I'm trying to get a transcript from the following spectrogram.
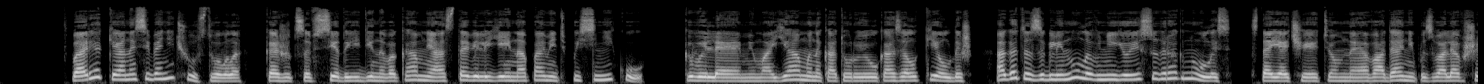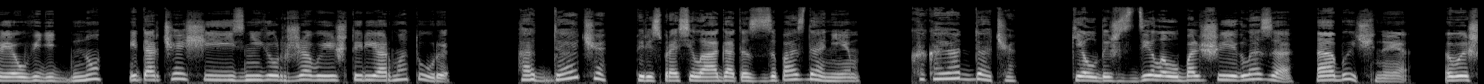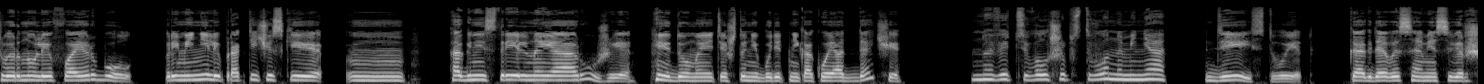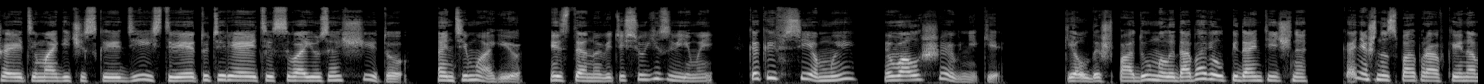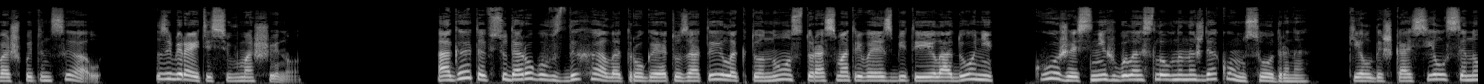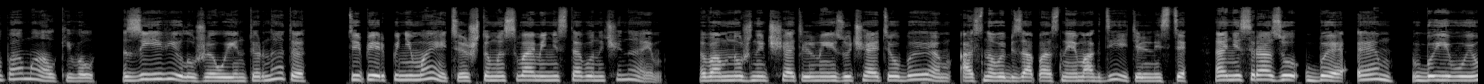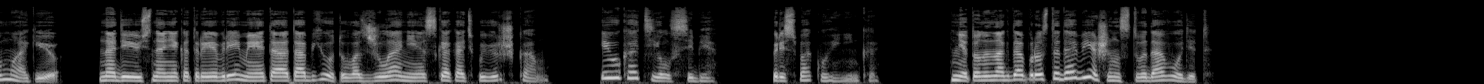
В порядке она себя не чувствовала. Кажется, все до единого камня оставили ей на память по. Ковыляя мимо ямы, на которую указал Келдыш, Агата заглянула в нее и содрогнулась. Стоячая темная вода, не позволявшая увидеть дно, и торчащие из нее ржавые штыри арматуры. «Отдача?» — переспросила Агата с запозданием. «Какая отдача?» Келдыш сделал большие глаза, обычные. Вы швырнули фаербол, применили практически... М -м, огнестрельное оружие, и думаете, что не будет никакой отдачи? Но ведь волшебство на меня действует. Когда вы сами совершаете магическое действие, то теряете свою защиту, антимагию, и становитесь уязвимой, как и все мы, волшебники. Келдыш подумал и добавил педантично, Конечно, с поправкой на ваш потенциал. Забирайтесь в машину». Агата всю дорогу вздыхала, трогая то затылок, то нос, то рассматривая сбитые ладони. Кожа с них была словно наждаком содрана. Келдыш косился, но помалкивал. Заявил уже у интерната, «Теперь понимаете, что мы с вами не с того начинаем. Вам нужно тщательно изучать ОБМ, основы безопасной маг-деятельности, а не сразу БМ — боевую магию. Надеюсь, на некоторое время это отобьет у вас желание скакать по вершкам. И укатил себе. Приспокойненько. Нет, он иногда просто до бешенства доводит.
